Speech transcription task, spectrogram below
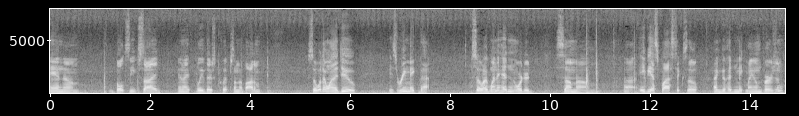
and um, bolts each side and I believe there's clips on the bottom so what I want to do is remake that. So I went ahead and ordered some um, uh, ABS plastic so I can go ahead and make my own version.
